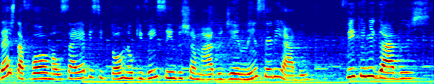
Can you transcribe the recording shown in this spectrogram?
Desta forma, o SAEB se torna o que vem sendo chamado de Enem seriado. Fiquem ligados!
